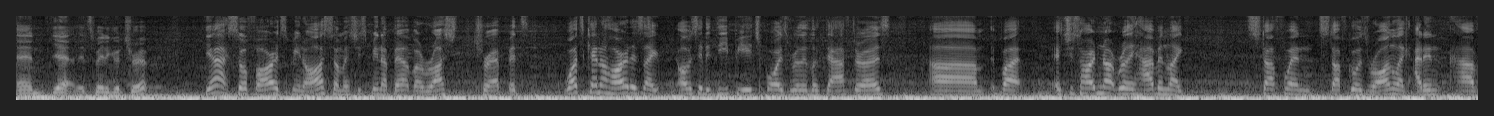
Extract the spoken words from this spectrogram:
and yeah, it's been a good trip. Yeah, so far it's been awesome. It's just been a bit of a rush trip. It's what's kind of hard is like obviously the DPH boys really looked after us, um, but it's just hard not really having like stuff when stuff goes wrong. Like I didn't have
